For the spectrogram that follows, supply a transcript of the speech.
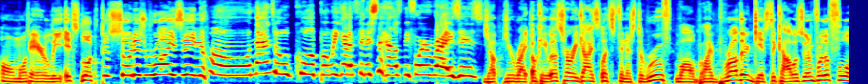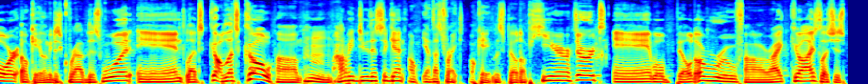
almost barely. It's look, the sun is rising. Oh, that's so cool, but we gotta finish the house before it rises. Yup, you're right. Okay, let's hurry, guys. Let's finish the roof while my brother gets the cobblestone for the floor. Okay, let me just grab this wood and let's go. Let's go. Um, hmm, how do we do this again? Oh, yeah, that's right. Okay, let's build up here. Dirt, and we'll build a roof. All right, guys, let's just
